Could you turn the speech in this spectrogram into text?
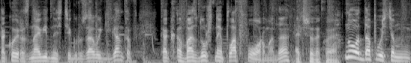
такой разновидности грузовых гигантов, как воздушная платформа, да? Это что такое? Ну вот, допустим,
